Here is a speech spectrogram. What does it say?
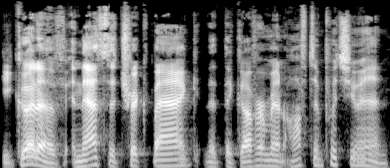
He could have. And that's the trick bag that the government often puts you in.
